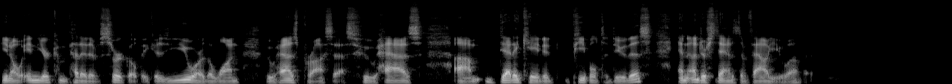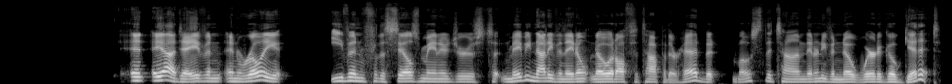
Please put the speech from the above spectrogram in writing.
you know, in your competitive circle because you are the one who has process, who has um, dedicated people to do this, and understands the value of it and yeah, Dave, and and really even for the sales managers to maybe not even they don't know it off the top of their head, but most of the time they don't even know where to go get it.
